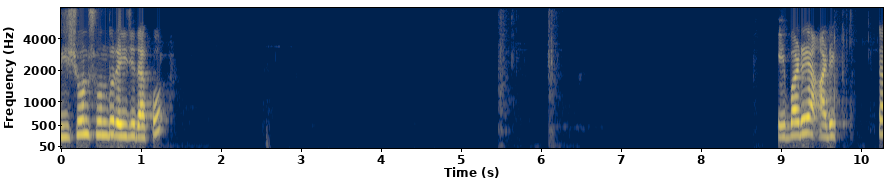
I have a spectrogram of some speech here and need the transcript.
ভীষণ সুন্দর। এই যে দেখো এবারে আরেকটা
